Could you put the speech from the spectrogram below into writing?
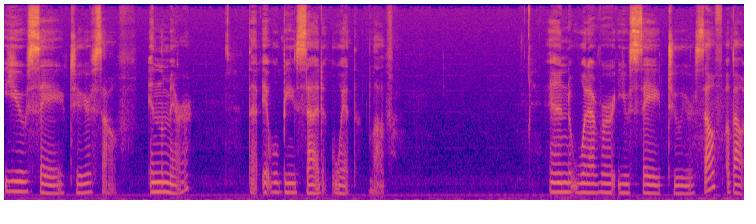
you say to yourself in the mirror, that it will be said with love and whatever you say to yourself about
